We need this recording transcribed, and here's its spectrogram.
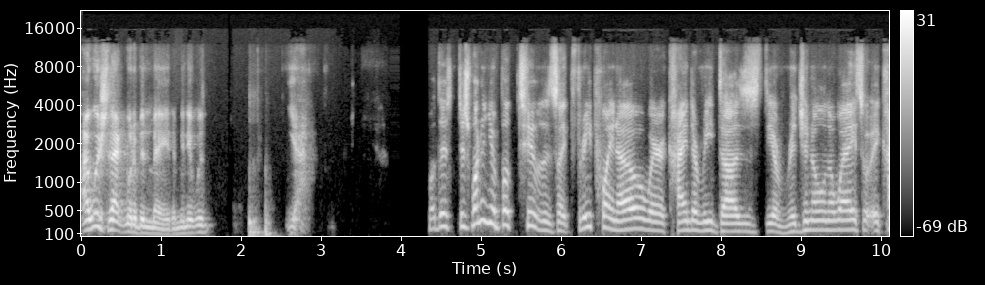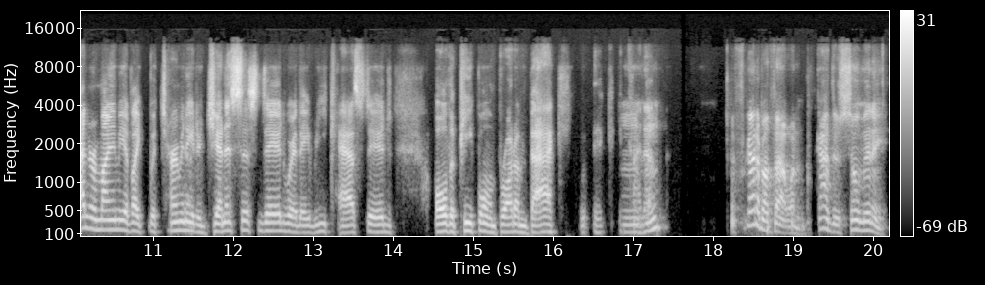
I wish that would have been made. I mean, it was, yeah. well, there's there's one in your book too. There's like 3.0 where it kind of redoes the original in a way. So it kind of reminded me of like what Terminator Genisys did, where they recasted all the people and brought them back. It, kind of. Mm-hmm. I forgot about that one. God, there's so many.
